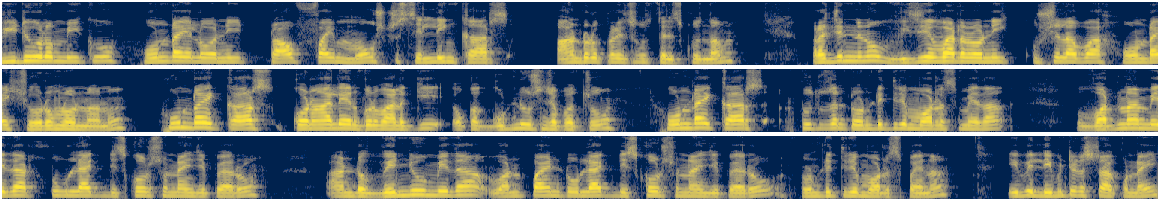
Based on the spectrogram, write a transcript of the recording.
వీడియోలో మీకు హుండైలోని టాప్ ఫైవ్ మోస్ట్ సెల్లింగ్ కార్స్ ఆంధ్రప్రదేశ్ ప్రైస్ గురించి తెలుసుకుందాం. ప్రజెంట్ నేను విజయవాడలోని కుశలవ హుండాయ్ షోరూంలో ఉన్నాను. హుండాయ్ కార్స్ కొనాలి అనుకునే వాళ్ళకి ఒక గుడ్ న్యూస్ చెప్పొచ్చు. Hyundai cars two thousand twenty three models మీద వర్ణ మీద టూ ల్యాక్ డిస్కౌంట్స్ ఉన్నాయని చెప్పారు. అండ్ వెన్యూ మీద one point two lakh discounts ఉన్నాయని చెప్పారు ట్వంటీ త్రీ మోడల్స్ పైన. ఇవి లిమిటెడ్ స్టాక్ ఉన్నాయి.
